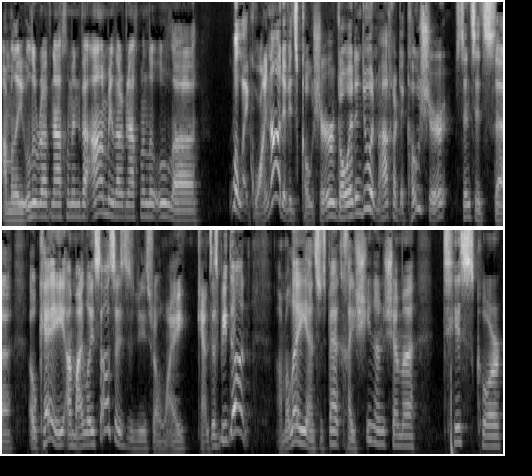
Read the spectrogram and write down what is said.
Ulu Rav Nachman Rav Nachman. Well, like, why not? If it's kosher, go ahead and do it. Machar de kosher, since it's uh, okay, amai loisas Yisrael. Why can't this be done? Amalei answers back, Chayshinan Shema Tiskor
